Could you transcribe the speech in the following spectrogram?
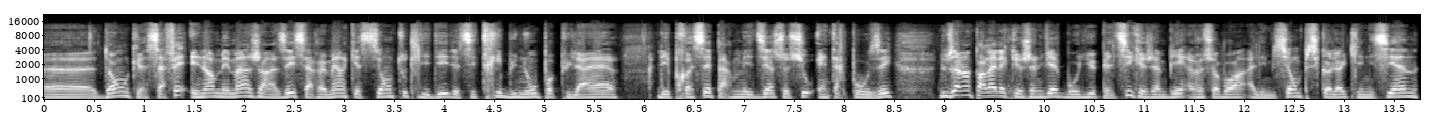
Euh, donc ça fait énormément jaser, ça remet en question toute l'idée de ces tribunaux populaires, les procès par médias sociaux interposés. Nous allons parler avec Geneviève Beaulieu-Pelletier que j'aime bien recevoir à l'émission, psychologue clinicienne,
